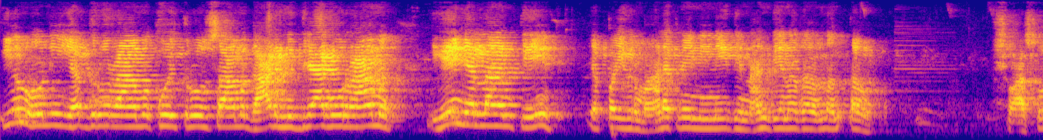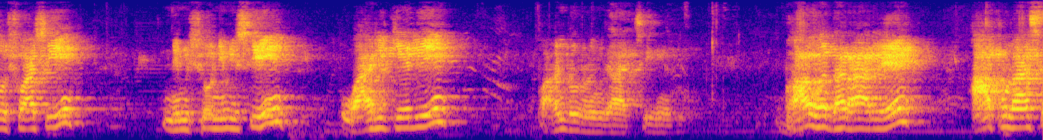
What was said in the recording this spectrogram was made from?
ಏನು, ನೀ ಎದ್ರು ರಾಮ, ಕೊಯ್ತರು, ಸಾಮ ಗಾಢ ನಿದ್ರ್ಯಾಗು, ರಾಮ, ಏನೆಲ್ಲ ಅಂತಿ ಯಪ್ಪ, ಇದ್ರ ಮಾಡಕ್ನೇ ನೀನೇ ಇದ್ದಿ, ನಂದೇನದ ಅಂದಂತಾವ್ ಶ್ವಾಸೋಶ್ವಾಸಿ ನಿಮಿಷೋ ನಿಮಿಷಿ ವಾರಿಕೆಯಲ್ಲಿ ಪಾಂಡುರಂಗಾಚಿ ಭಾವಧರಾರೆ, ಆಪುಲಾಸ,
